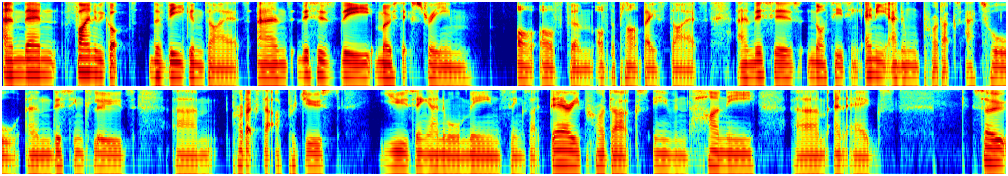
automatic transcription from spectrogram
And then finally, we got the vegan diet, and this is the most extreme of, of them of the plant-based diets and this is not eating any animal products at all and this includes um, products that are produced using animal means, things like dairy products, even honey um, and eggs. So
